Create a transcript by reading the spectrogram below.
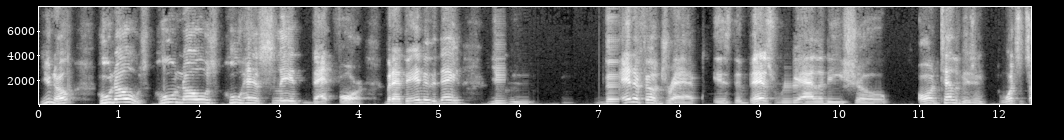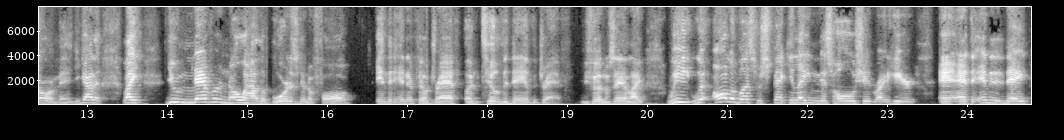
You know, who knows? Who knows who has slid that far? But at the end of the day, you the NFL draft is the best reality show on television once it's on, man. You gotta like you never know how the board is gonna fall in the NFL draft until the day of the draft. You feel what I'm saying? Like we, we, all of us are speculating this whole shit right here, and at the end of the day,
